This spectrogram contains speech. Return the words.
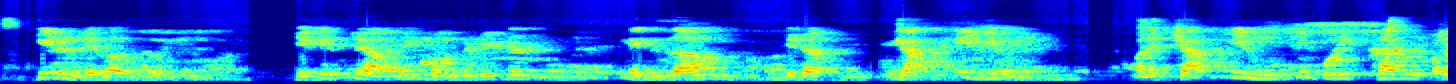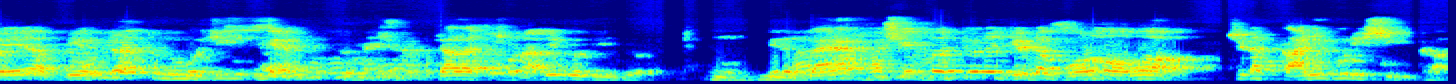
স্কিল লেবার প্রয়োজন যেক্ষেত্রে আপনি কম্পিটিটিভ এক্সাম যেটা চাকরিজীবী মানে চাকরিমুখী পরীক্ষার হচ্ছে আপনি একটা কোচিং ক্যাম্প চালাচ্ছেন দীর্ঘদিন ধরে। কিন্তু শিক্ষার জন্য যেটা বড় অভাব, সেটা কারিগরি শিক্ষা।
